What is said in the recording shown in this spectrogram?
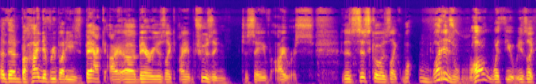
And then behind everybody's back, I, uh, Barry is like, I am choosing to save Iris. And then Cisco is like, what, what is wrong with you? He's like,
